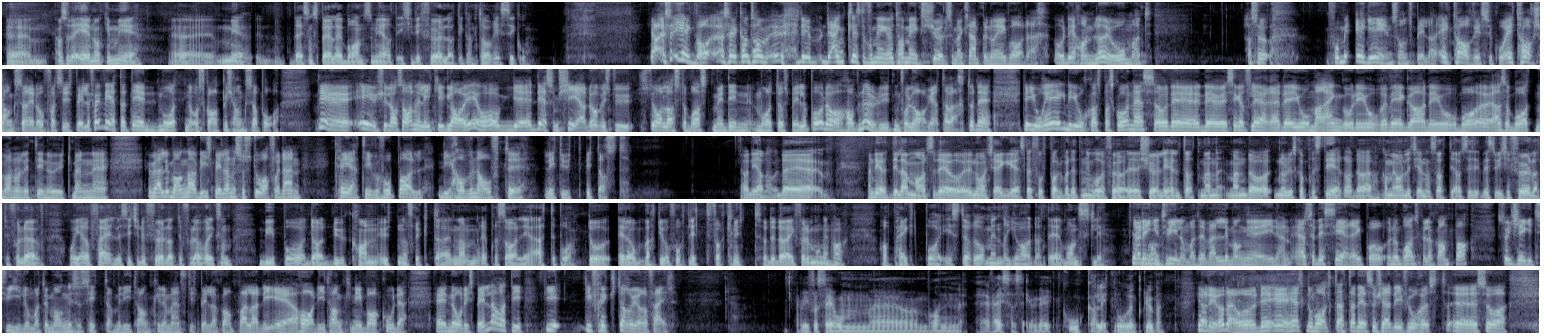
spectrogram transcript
Eh, altså Det er noe med, eh, med de som spiller i Brann, som gjør at de ikke føler at de kan ta risiko. Ja, altså, jeg var, altså, jeg ta, det, det, enkleste for meg er å ta meg sjøl som eksempel når jeg var der. Og det handler jo om at Altså for Jeg er en sånn spiller. Jeg tar risiko. Jeg tar sjanser i det offensive spillet, for jeg vet at det er måten å skape sjanser på. Det er jo ikke Lars Arne like glad i, og det som skjer da hvis du står last og brast med din måte å spille på, da havner du utenfor laget etter hvert. Og det, det, gjorde jeg, det gjorde Kasper Skånes, og det, det, er sikkert flere. Det gjorde Marengo, det gjorde Vega, det gjorde altså Bråten var nå litt inn og ut, men eh, veldig mange av de spillerne som står for den kreative fotballen, de havner ofte litt ut, ytterst. Ja, de gjør det. det er, men det er jo et dilemma. altså jo, Nå har ikke jeg spilt fotball på dette nivået før eh, sjøl i hele tatt, men, men, da, når du skal prestere, da kan vi alle kjenne oss i. Altså, hvis du ikke føler at du får lov å gjøre feil, hvis ikke du føler at du får lov å liksom by på det du kan uten å frykte en eller annen represalie etterpå, da er det jo fort litt forknytt. Og det er det jeg føler mange har har pekt på i større og mindre grad, at det er vanskelig. Ja, Det er ingen tvil om at det er veldig mange i den. Altså, Det ser jeg på Når Brann spiller kamper, så er ikke jeg i tvil om at det er mange som sitter med de tankene mens de spiller kamp, eller de er, har de tankene i bakhodet eh, når de spiller, at de, de, de frykter å gjøre feil. Vi får se om uh, Brann reiser seg. Det koker litt nå rundt klubben. Ja, det gjør det, og det er helt normalt etter det som skjedde i fjor høst. Eh, så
